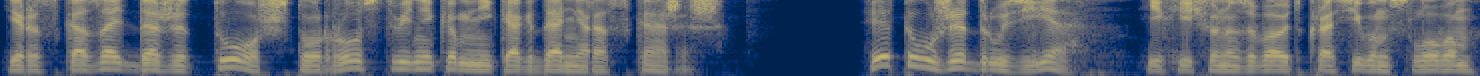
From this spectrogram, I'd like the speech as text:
и рассказать даже то, что родственникам никогда не расскажешь. Это уже друзья — их еще называют красивым словом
